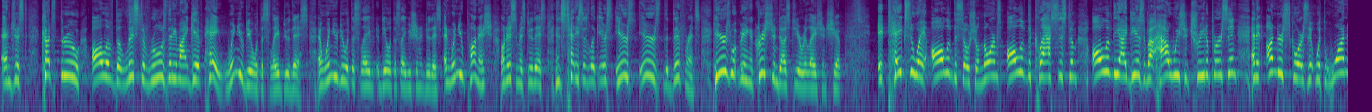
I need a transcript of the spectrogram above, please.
and just cuts through all of the list of rules that he might give. Hey, when you deal with the slave, do this. And when you deal with the slave, deal with the slave, you shouldn't do this. And when you punish Onesimus, do this. Instead, he says, look, here's, here's, here's the difference. Here's what being a Christian does to your relationship. It takes away all of the social norms, all of the class system, all of the ideas about how we should treat a person, and it underscores it with one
